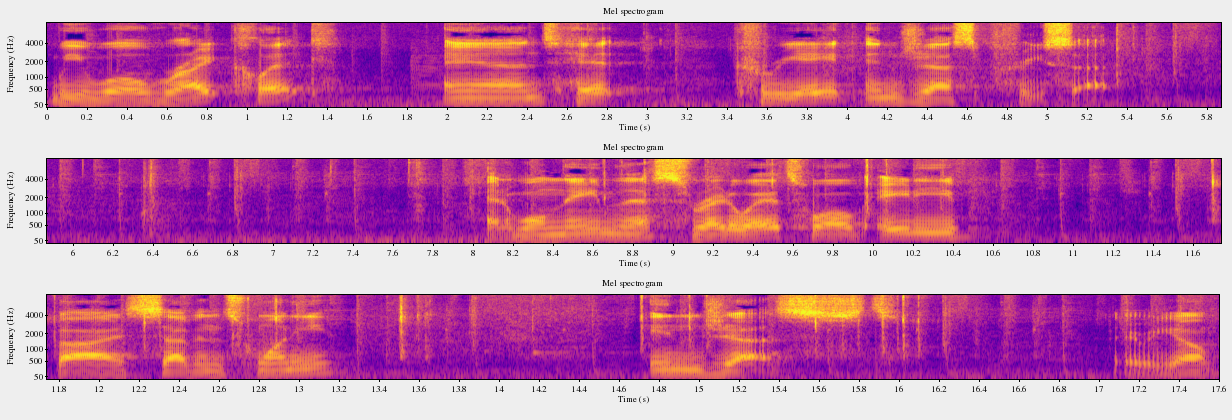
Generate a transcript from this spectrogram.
we will right click and hit create ingest preset. And we'll name this right away 1280 by 720 ingest. There we go.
